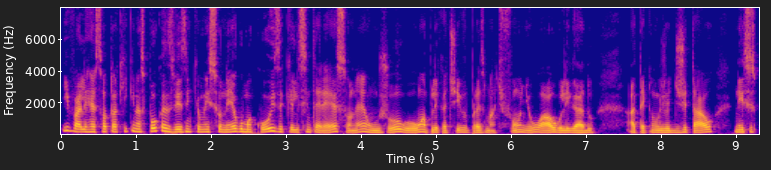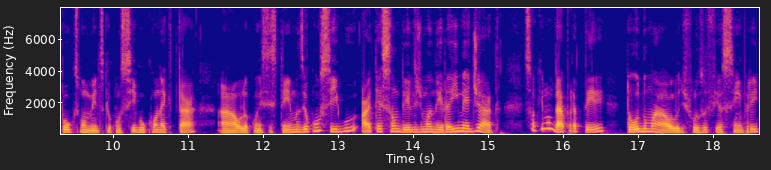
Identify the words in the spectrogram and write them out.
E vale ressaltar aqui que nas poucas vezes em que eu mencionei alguma coisa que eles se interessam, né, um jogo ou um aplicativo para smartphone ou algo ligado à tecnologia digital, nesses poucos momentos que eu consigo conectar a aula com esses temas, eu consigo a atenção deles de maneira imediata. Só que não dá para ter toda uma aula de filosofia sempre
